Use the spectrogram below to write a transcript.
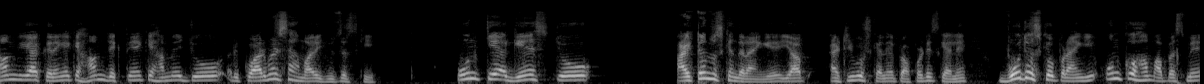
ہم کیا کریں گے کہ ہم دیکھتے ہیں کہ ہمیں جو ریکوائرمنٹس ہیں ہمارے یوزرس کی ان کے اگینسٹ جو آئٹم یا ایٹریبیوٹس کہہ لیں پراپرٹیز کہہ لیں وہ جو اس کے اوپر آئیں گی ان کو ہم آپس میں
